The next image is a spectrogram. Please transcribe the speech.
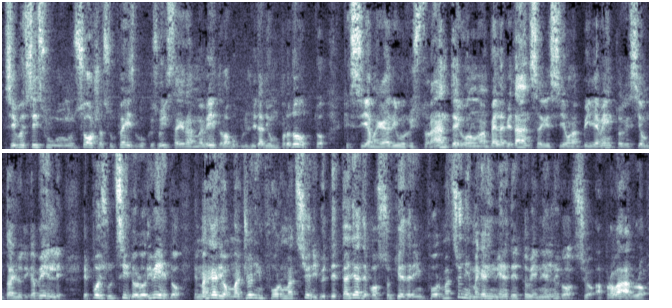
se, se su un social, su Facebook, su Instagram vedo la pubblicità di un prodotto, che sia magari un ristorante con una bella pietanza, che sia un abbigliamento, che sia un taglio di capelli, e poi sul sito lo rivedo e magari ho maggiori informazioni più dettagliate, posso chiedere informazioni e magari mi viene detto vieni nel negozio a provarlo,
